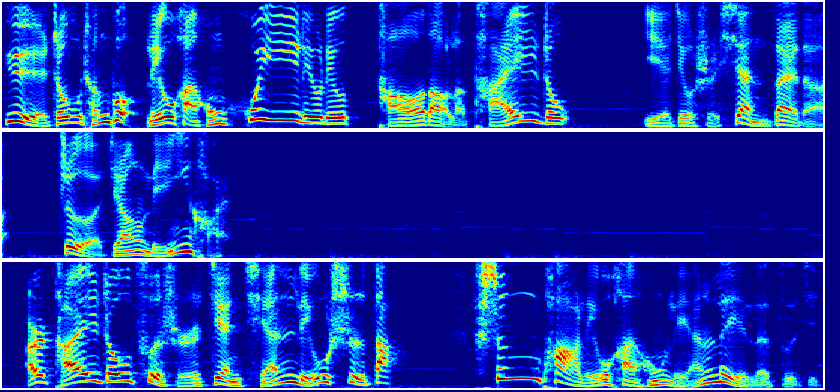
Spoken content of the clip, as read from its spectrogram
越州城破，刘汉宏灰溜溜逃到了台州，也就是现在的浙江临海。而台州刺史见钱镠势大，生怕刘汉宏连累了自己，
